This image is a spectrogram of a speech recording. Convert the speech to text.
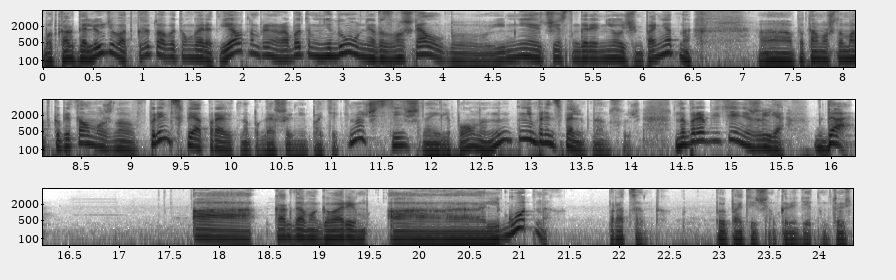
Вот когда люди в открытую об этом говорят. Я вот, например, об этом не думал, не размышлял, и мне, честно говоря, не очень понятно, а, потому что мат-капитал можно, в принципе, отправить на погашение ипотеки. Ну, частично или полно. Ну, не принципиально в данном случае. На приобретение жилья. Да. А когда мы говорим о льготных процентах по ипотечным кредитам, то есть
